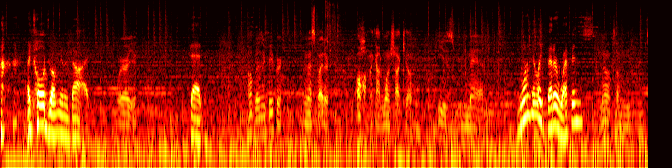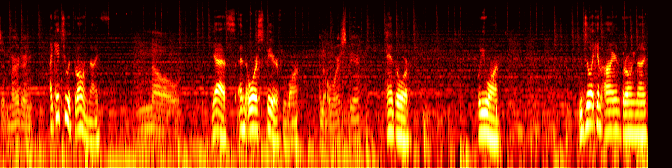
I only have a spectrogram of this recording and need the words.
I told you I'm gonna die. Where are you? Dead. Oh, there's a creeper. And a spider. Oh my god, one shot kill. He is mad. You wanna get like better weapons? No, because I'm just murdering. I get you a throwing knife. No. Yes, and or spear if you want. An ore spear? And or. What do you want? Would you like an iron throwing knife?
